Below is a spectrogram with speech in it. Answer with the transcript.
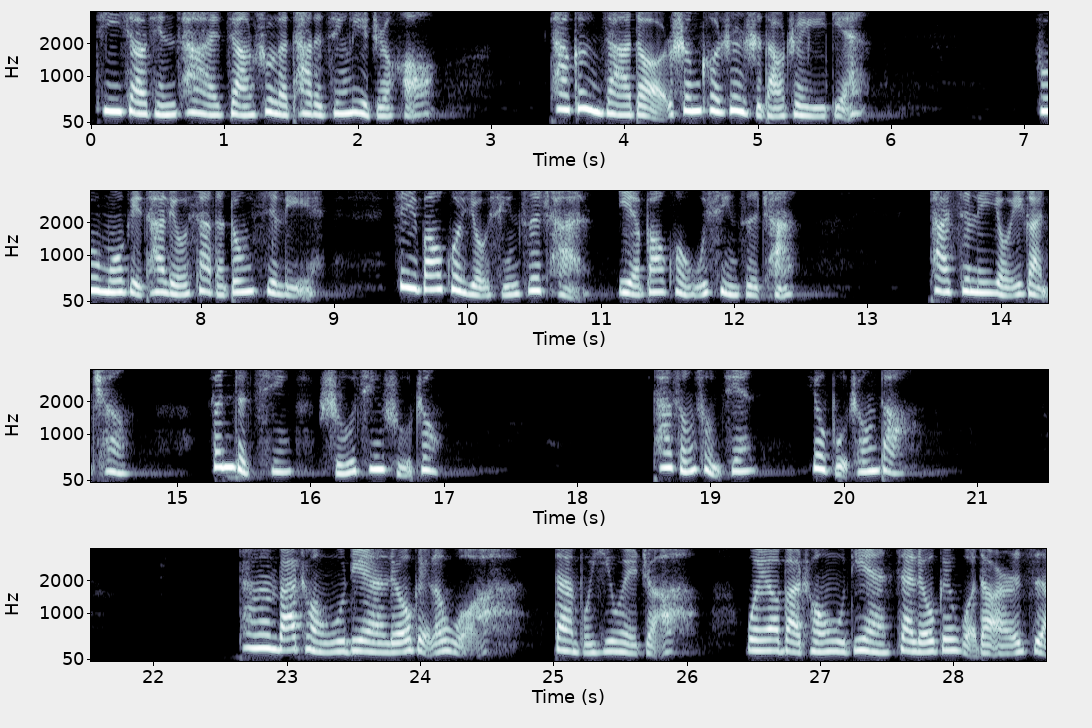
听小芹菜讲述了他的经历之后，他更加的深刻认识到这一点。父母给他留下的东西里，既包括有形资产，也包括无形资产。他心里有一杆秤，分得清孰轻孰重。”他耸耸肩，又补充道：“他们把宠物店留给了我，但不意味着……”我要把宠物店再留给我的儿子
